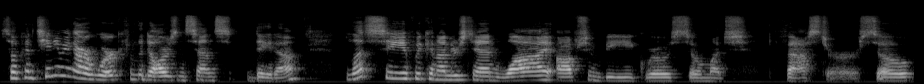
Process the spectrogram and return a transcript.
So continuing our work from the dollars and cents data, let's see if we can understand why option B grows so much faster. So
